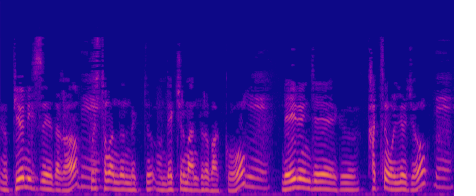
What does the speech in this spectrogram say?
어, 비어 믹스에다가 네. 부스터 만든 맥주, 어, 맥주를 만들어 봤고 예. 내일은 이제 그 같은 원료죠. 네.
